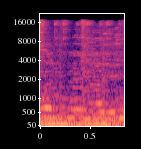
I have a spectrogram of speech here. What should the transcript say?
always been a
